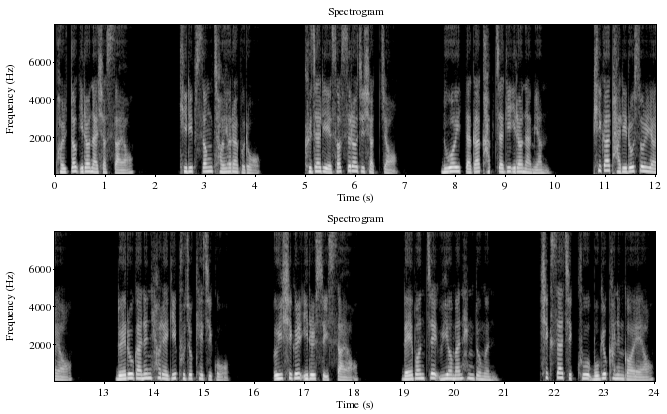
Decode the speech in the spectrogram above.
벌떡 일어나셨어요. 기립성 저혈압으로 그 자리에서 쓰러지셨죠. 누워 있다가 갑자기 일어나면 피가 다리로 쏠려요. 뇌로 가는 혈액이 부족해지고 의식을 잃을 수 있어요. 네 번째 위험한 행동은 식사 직후 목욕하는 거예요.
